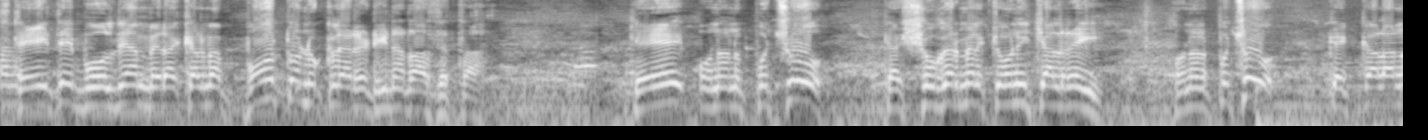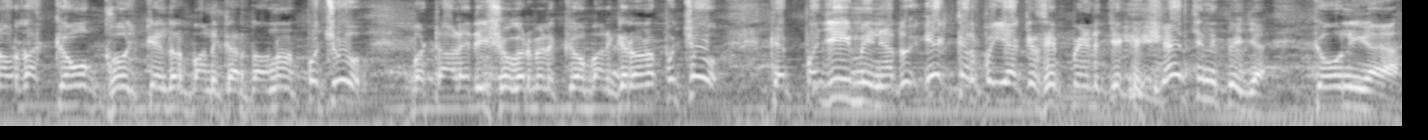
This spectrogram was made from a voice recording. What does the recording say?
ਸਟੇਜ ਤੇ ਬੋਲਦਿਆਂ ਮੇਰਾ ਖਿਆਲ ਮੈਂ ਬਹੁਤ ਤੁਹਾਨੂੰ ਕਲੈਰਿਟੀ ਨਾਲ ਦੱਸ ਦਿੱਤਾ। ਕਿ ਉਹਨਾਂ ਨੂੰ ਪੁੱਛੋ ਕਿ ਸ਼ੂਗਰ ਮਿਲ ਕਿਉਂ ਨਹੀਂ ਚੱਲ ਰਹੀ। ਉਹਨਾਂ ਨੂੰ ਪੁੱਛੋ ਕਿ ਕਲਾਨੌਰ ਦਾ ਕਿਉਂ ਖੋਜ ਕੇਂਦਰ ਬੰਦ ਕਰਤਾ। ਉਹਨਾਂ ਨੂੰ ਪੁੱਛੋ ਬਟਾਲੇ ਦੀ ਸ਼ੂਗਰ ਮਿਲ ਕਿਉਂ ਬੰਦ ਕਰ। ਉਹਨਾਂ ਨੂੰ ਪੁੱਛੋ ਕਿ 5 ਮਹੀਨਿਆਂ ਤੋਂ 1 ਰੁਪਈਆ ਕਿਸੇ ਪਿੰਡ 'ਚ ਇੱਕ ਸ਼ਹਿਰ 'ਚ ਨਹੀਂ ਭੇਜਿਆ। ਕਿਉਂ ਨਹੀਂ ਆਇਆ?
